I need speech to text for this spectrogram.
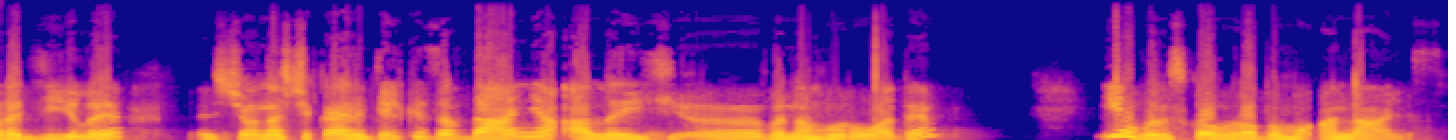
раділи, що нас чекає не тільки завдання, але й е, винагороди. І обов'язково робимо аналіз.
